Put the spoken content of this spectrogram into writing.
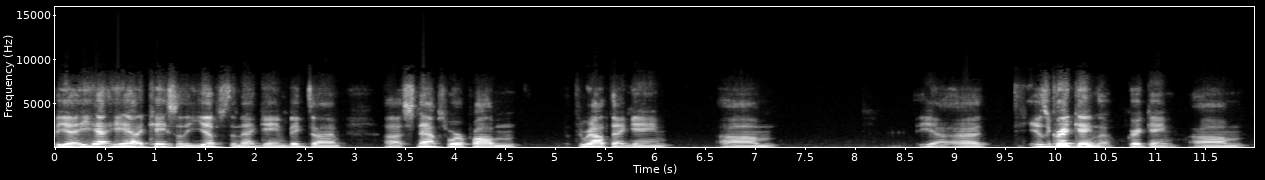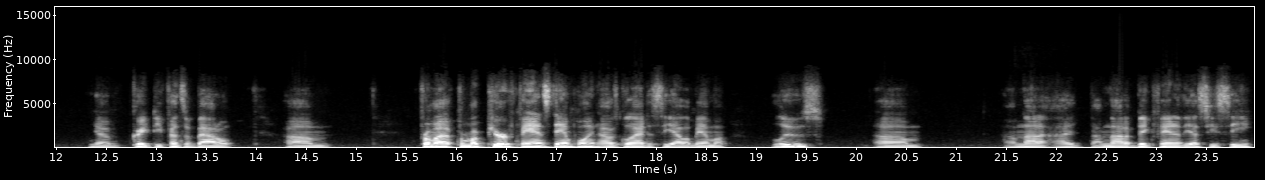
but yeah, he had he had a case of the yips in that game, big time. Uh, snaps were a problem throughout that game. Um, yeah, uh, it was a great game though. Great game. Um, you know, great defensive battle. Um, from a from a pure fan standpoint, I was glad to see Alabama lose. Um, I'm not I I'm not a big fan of the SEC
